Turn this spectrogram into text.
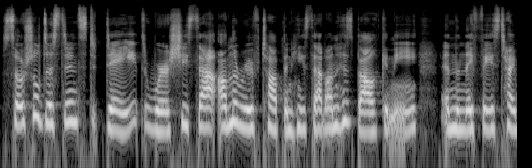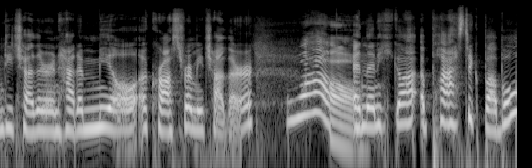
social distanced date where she sat on the rooftop and he sat on his balcony. And then they FaceTimed each other and had a meal across from each other. Wow. And then he got a plastic bubble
